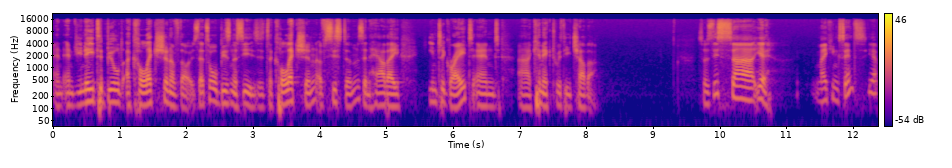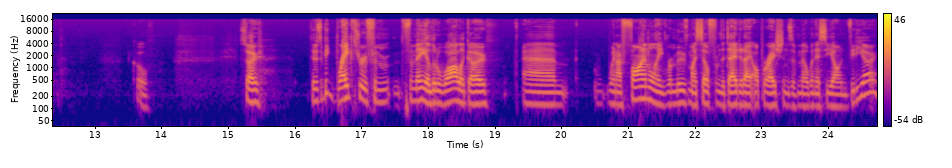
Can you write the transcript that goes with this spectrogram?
And, and you need to build a collection of those. That's all business is. It's a collection of systems and how they integrate and uh, connect with each other. So is this, uh, yeah, making sense? Yep. Cool. So there was a big breakthrough for, for me a little while ago um, when I finally removed myself from the day to day operations of Melbourne SEO and video.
